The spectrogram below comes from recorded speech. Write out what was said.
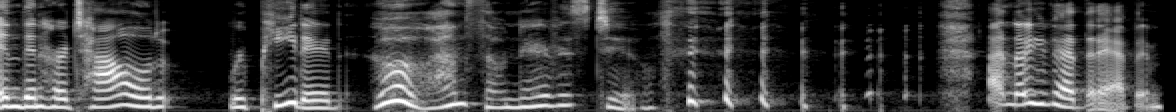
And then her child repeated, Oh, I'm so nervous too. I know you've had that happen.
